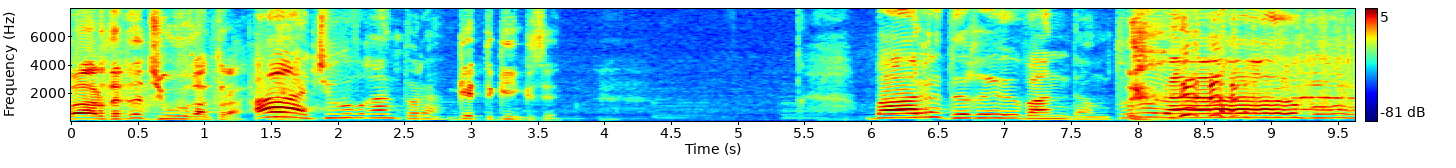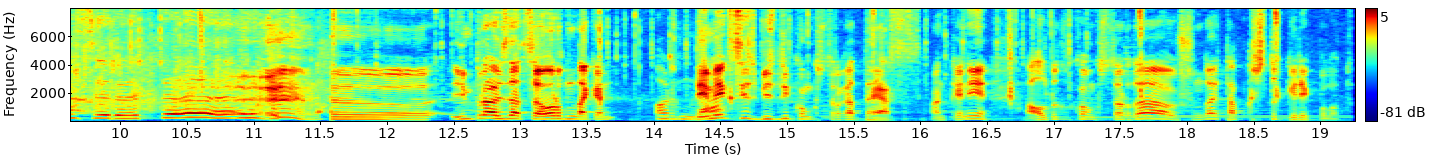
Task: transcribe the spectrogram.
бардығы жуылған тұра а жуылған тұра кетті кейінгісі бардығы вандам тура бұл сүрөттө. Э, импровизация орнунда экен орнунда демек сиз биздин конкурстарга даярсыз анткени алдыңкы конкурстарда ушундай тапкычтык керек болот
